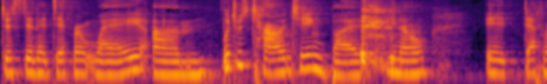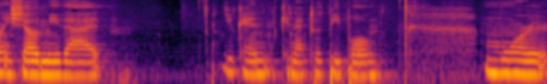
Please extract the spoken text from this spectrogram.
just in a different way, um, which was challenging, but you know, it definitely showed me that you can connect with people more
